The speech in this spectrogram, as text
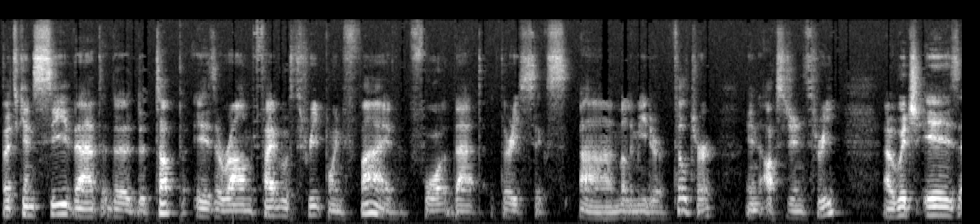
But you can see that the, the top is around 503.5 for that 36 uh, millimeter filter in Oxygen 3 uh, which is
